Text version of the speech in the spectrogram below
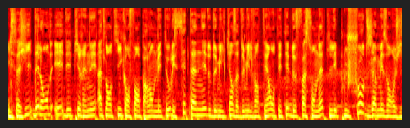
Il s'agit des Landes et des Pyrénées-Atlantiques. Enfin, en parlant de météo, les sept années de 2015 à 2021 ont été de façon nette les plus chaudes jamais enregistrées.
